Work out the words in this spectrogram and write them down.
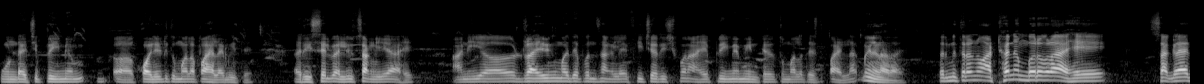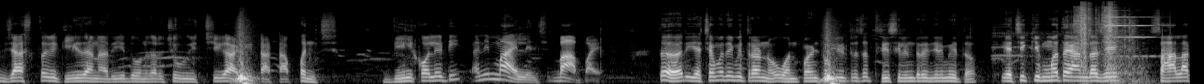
हुंडाची प्रीमियम क्वालिटी तुम्हाला पाहायला मिळते. रिसेल व्हॅल्यू चांगली आहे. आणि ड्रायव्हिंगमध्ये पण चांगले आहे. फीचर रिच पण आहे. प्रीमियम इंटेरियर तुम्हाला त्याच्यात पाहायला मिळणार आहे. तर मित्रांनो आठव्या नंबरवर आहे सगळ्यात जास्त विकली जाणारी दोन हजार चोवीसची गाडी टाटा पंच. व्हील क्वालिटी आणि मायलेज बाप आहे. तर याच्यामध्ये मित्रांनो वन पॉईंट टू लिटरचं थ्री सिलेंडर इंजिन मिळतं. याची किंमत आहे अंदाजे सहा लाख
